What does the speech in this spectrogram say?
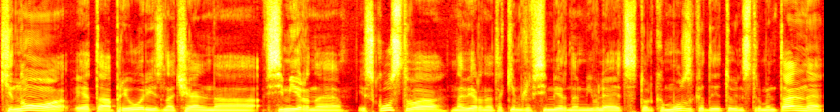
Кино — это априори изначально всемирное искусство. Наверное, таким же всемирным является только музыка, да и то инструментальная,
